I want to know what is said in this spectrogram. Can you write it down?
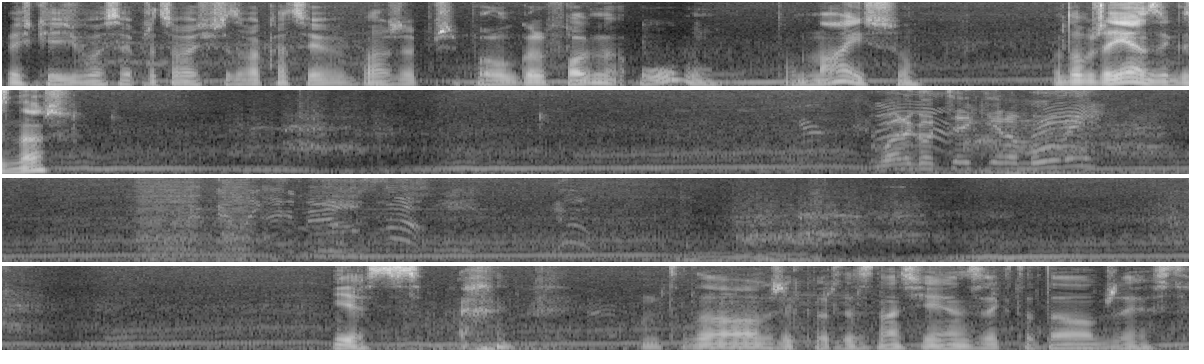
Byłeś kiedyś w USA pracować przez wakacje w barze przy polu golfowym? Uuu, to nice'u. No dobrze język znasz? Go? Jest. No to dobrze, kurde, znacie język, to dobrze jest.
